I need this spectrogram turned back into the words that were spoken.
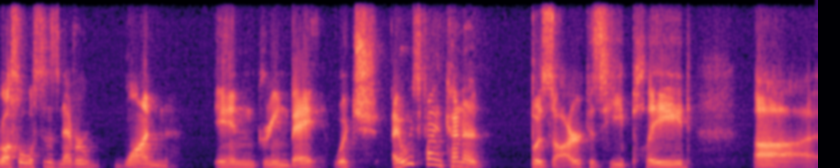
Russell Wilson's never won in Green Bay, which I always find kind of bizarre because he played uh,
